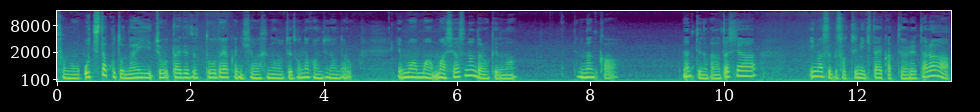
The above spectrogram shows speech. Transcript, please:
その落ちたことない状態でずっと穏やかに幸せなのってどんな感じなんだろう。いやまあまあまあ幸せなんだろうけどな。でもなんかなんていうのかな。私は今すぐそっちに行きたいかって言われたら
